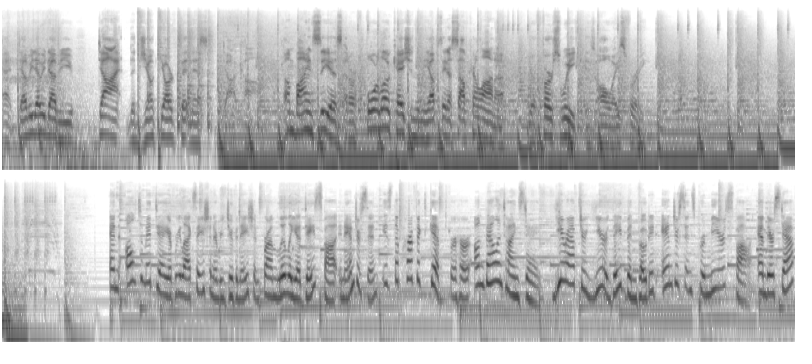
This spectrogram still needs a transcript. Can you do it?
at www.thejunkyardfitness.com. Come by and see us at our four locations in the upstate of South Carolina. Your first week is always free. An ultimate day of relaxation and rejuvenation from Lilia Day Spa in Anderson is the perfect gift for her on Valentine's Day. Year after year, they've been voted Anderson's premier spa, and their staff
